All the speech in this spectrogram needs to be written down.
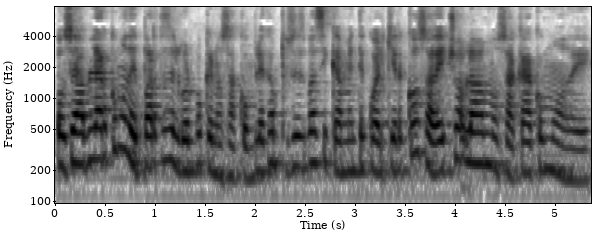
o sea, hablar como de partes del cuerpo que nos acomplejan, pues es básicamente cualquier cosa. De hecho, hablábamos acá como de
